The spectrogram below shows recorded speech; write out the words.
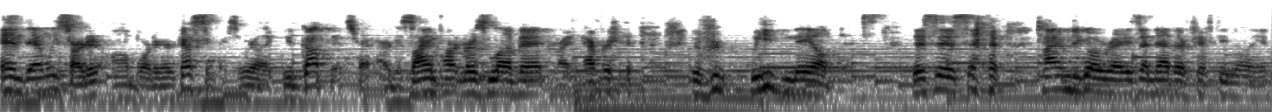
And then we started onboarding our customers. And we were like, we've got this, right? Our design partners love it, right? Every, we've nailed this. This is time to go raise another 50 million.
